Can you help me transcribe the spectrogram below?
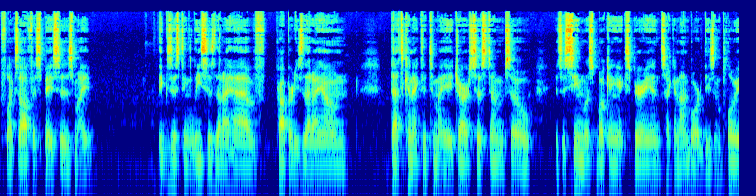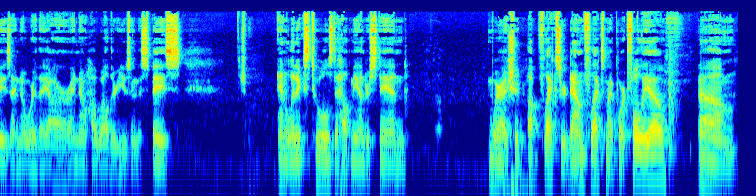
flex office spaces, my existing leases that I have, properties that I own. That's connected to my HR system. So it's a seamless booking experience. I can onboard these employees. I know where they are. I know how well they're using the space. Analytics tools to help me understand where I should upflex or downflex my portfolio. Um,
